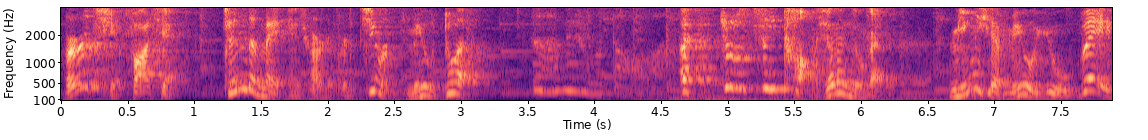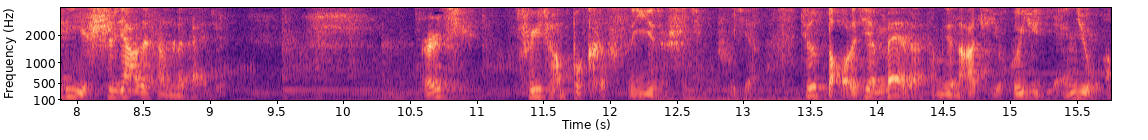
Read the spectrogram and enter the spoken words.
而且发现真的麦田圈里边的茎没有断。自己躺下了那种感觉，明显没有有外力施加在上面的感觉，而且非常不可思议的事情出现了，就是倒了件麦子，他们就拿去回去研究啊，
